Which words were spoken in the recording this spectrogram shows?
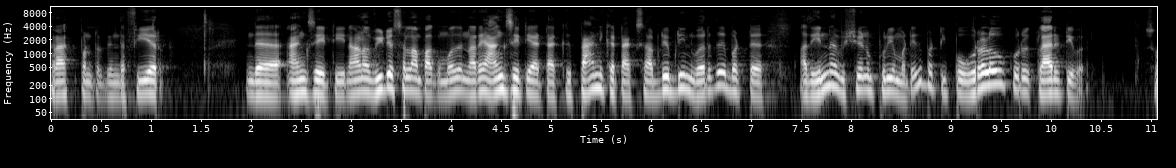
க்ராக் பண்ணுறது இந்த ஃபியர் இந்த ஆங்ஸைட்டி நானும் வீடியோஸ் எல்லாம் பார்க்கும்போது நிறைய ஆங்ஸைட்டி அட்டாக்கு பேனிக் அட்டாக்ஸ் அப்படி இப்படின்னு வருது பட் அது என்ன விஷயம்னு புரிய மாட்டேங்குது பட் இப்போ ஓரளவுக்கு ஒரு கிளாரிட்டி வருது. ஸோ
